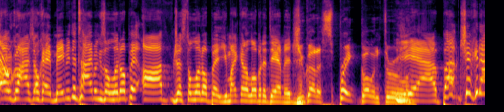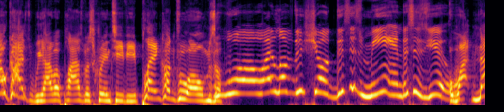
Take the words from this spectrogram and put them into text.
Oh gosh. Okay, maybe the timing's a little bit off, just a little bit. You might get a little bit of damage. You got a sprint going through. yeah, but check it out, guys. We have a plasma screen TV playing Kung Fu Omz. Whoa, I love this show. This is me and this is you. What? No,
